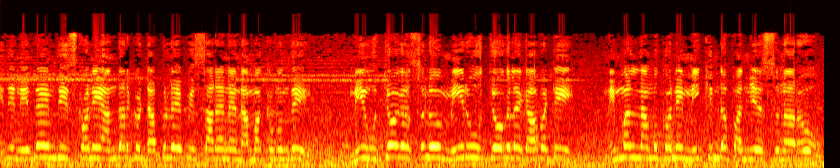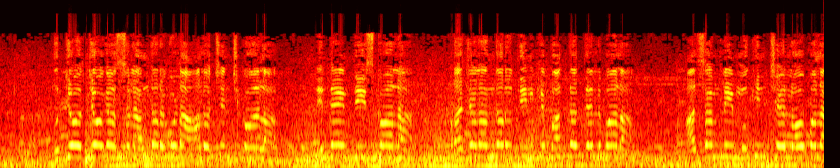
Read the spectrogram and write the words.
ఇది నిర్ణయం తీసుకొని అందరికీ డబ్బులు వేపిస్తారనే నమ్మకం ఉంది. మీ ఉద్యోగస్తులు మీరు ఉద్యోగులే కాబట్టి మిమ్మల్ని నమ్ముకొని మీ కింద పనిచేస్తున్నారు. ఉద్యోగస్తులు అందరూ కూడా ఆలోచించుకోవాలా? నిర్ణయం తీసుకోవాలా? ప్రజలందరూ దీనికి మద్దతు తెలపాలా? అసెంబ్లీ ముగించే లోపల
